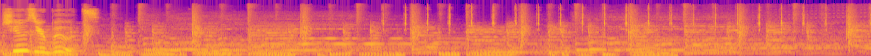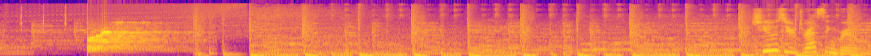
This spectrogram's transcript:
Choose your boots. Choose your dressing room.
